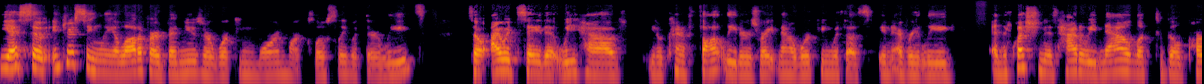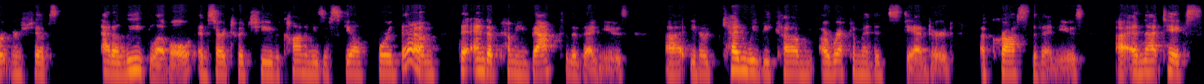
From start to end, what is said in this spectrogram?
Yes. So interestingly, a lot of our venues are working more and more closely with their leagues. So I would say that we have, you know, kind of thought leaders right now working with us in every league. And the question is, how do we now look to build partnerships at a league level and start to achieve economies of scale for them that end up coming back to the venues? Uh, you know, can we become a recommended standard across the venues? Uh, and that takes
